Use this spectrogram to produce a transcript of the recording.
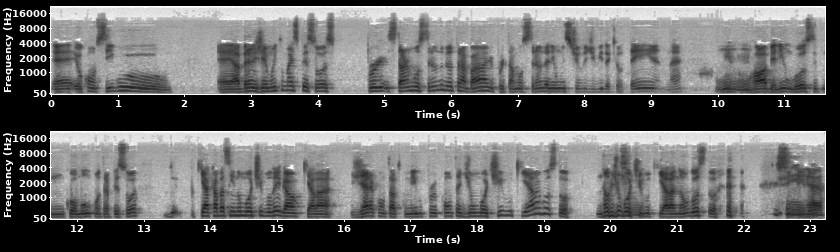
É, eu consigo é, abranger muito mais pessoas por estar mostrando o meu trabalho, por estar mostrando ali um estilo de vida que eu tenha, né? Um, uhum. um hobby ali, um gosto em comum com outra pessoa, que acaba sendo um motivo legal, que ela gera contato comigo por conta de um motivo que ela gostou, não de um Sim. motivo que ela não gostou. Sim, é,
